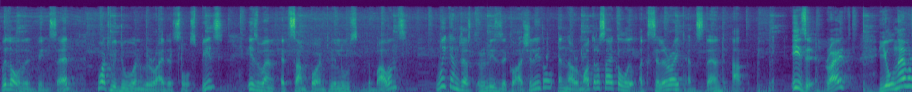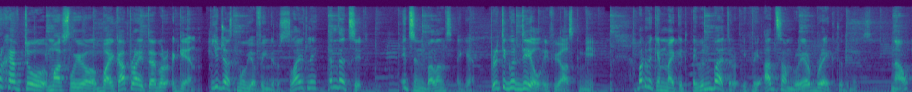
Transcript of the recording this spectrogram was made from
With all that being said, what we do when we ride at slow speeds is when at some point we lose the balance, we can just release the clutch a little and our motorcycle will accelerate and stand up. Easy, right? You'll never have to muscle your bike upright ever again. You just move your fingers slightly and that's it. It's in balance again. Pretty good deal, if you ask me. But we can make it even better if we add some rear brake to the mix. Now,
